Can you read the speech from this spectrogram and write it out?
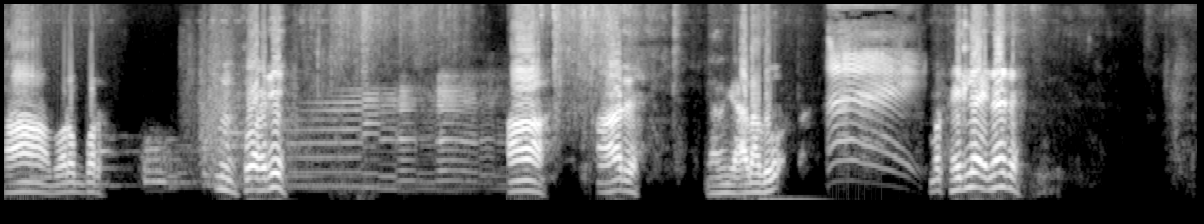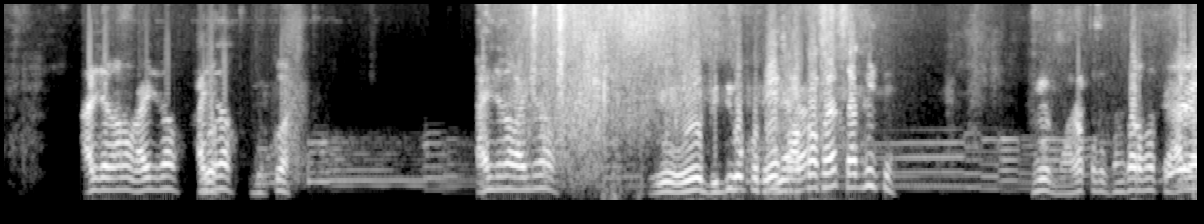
ಹಾ ಬರೋಬ್ಬರ ಹ್ಮ್ ತೋ ಹರಿ. ಹಾ ಹಾ ರೀ. ನನ್ಗೆ ಆಡೋದು ಮತ್ತೆ ಇಲ್ಲ ಏನ ರೀ. ಅಲ್ಲಿದಾವ ನೋಡಿ ಅಲ್ಲಿದಾವ ಅಲ್ಲಿದಾವ ಬುಕ್ಕ. ಅಲ್ಲಿದಾವ ಅದಾವ ಏ ಬಿದ್ದಿಗೆ ಏ ಸಾಕಾಗ ತಗ್ಗೈತಿ ಏ ಮಾಡಕ್ಕದು ಬಂಗಾರ ಮತ್ತೆ ಯಾರೇ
